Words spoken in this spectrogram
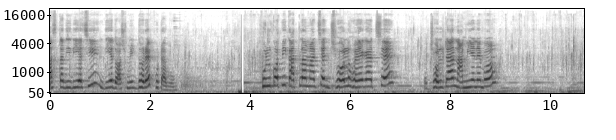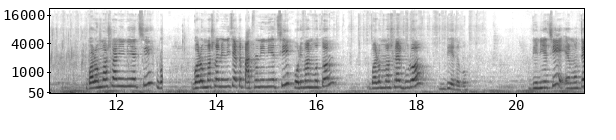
মাছটা দিয়ে দিয়েছি, দিয়ে দশ মিনিট ধরে ফুটাবো। ফুলকপি কাতলা মাছের ঝোল হয়ে গেছে। ঝোলটা নামিয়ে নেব। গরম মশলা নিয়ে নিয়েছি। গরম মশলা নিয়ে নিয়েছি, একটা পাত্র নিয়ে নিয়েছি, পরিমাণ মতন। গরম মশলার গুঁড়ো দিয়ে দেবো। দিয়ে নিয়েছি, এর মধ্যে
